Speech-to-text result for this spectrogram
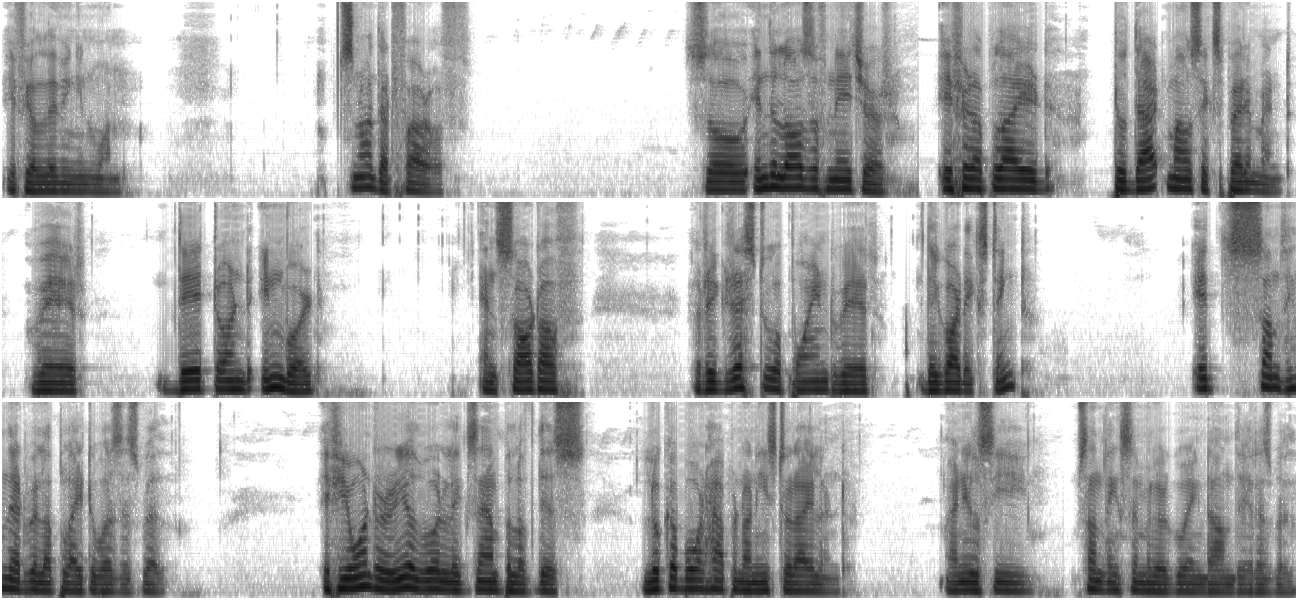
if you're living in one? It's not that far off. So, in the laws of nature, if it applied to that mouse experiment where they turned inward and sort of regressed to a point where they got extinct, it's something that will apply to us as well. If you want a real world example of this, look up what happened on Easter Island, and you'll see something similar going down there as well.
